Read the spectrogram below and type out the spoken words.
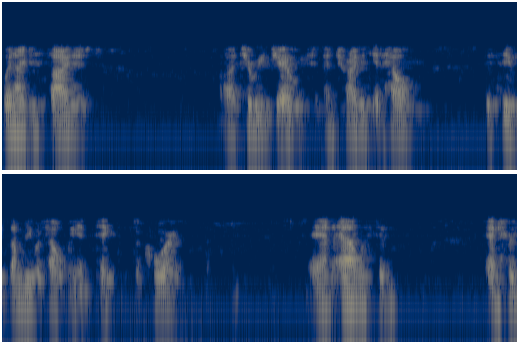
when I decided uh, to reach out and try to get help to see if somebody would help me and take this to court. And Allison and her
